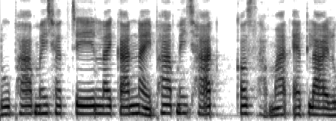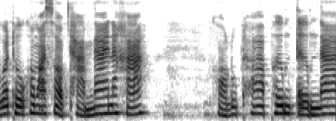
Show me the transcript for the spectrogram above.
รูปภาพไม่ชัดเจน รายการไหนภาพไม่ชัด ก็สามารถแอดไลน์หรือว่าโทรเข้ามาสอบถามได้นะคะ ขอรูปภาพเพิ่มเติมได้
